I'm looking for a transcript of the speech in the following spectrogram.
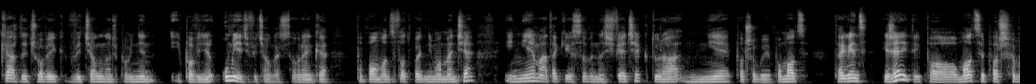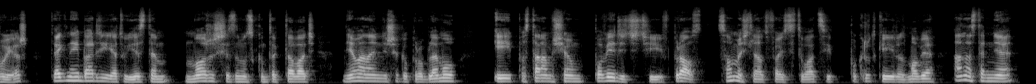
Każdy człowiek wyciągnąć powinien i powinien umieć wyciągać tą rękę po pomoc w odpowiednim momencie i nie ma takiej osoby na świecie, która nie potrzebuje pomocy. Tak więc, jeżeli tej pomocy potrzebujesz, to jak najbardziej ja tu jestem, możesz się ze mną skontaktować, nie ma najmniejszego problemu i postaram się powiedzieć Ci wprost, co myślę o Twojej sytuacji po krótkiej rozmowie, a następnie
